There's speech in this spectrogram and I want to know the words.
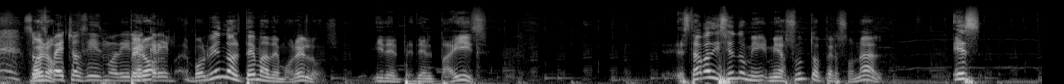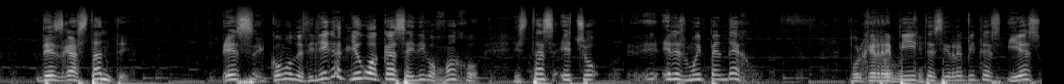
Sospechosismo, diría pero volviendo al tema de Morelos y del, del país, estaba diciendo mi, mi asunto personal. Es desgastante. Es, ¿cómo decir? Llega, llego a casa y digo, Juanjo, estás hecho, e- eres muy pendejo. Porque ¿Cómo repites y repites y es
